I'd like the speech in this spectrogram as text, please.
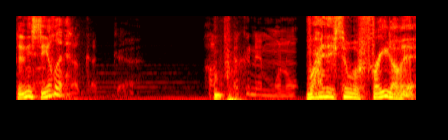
Didn't he steal it? Why are they so afraid of it?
